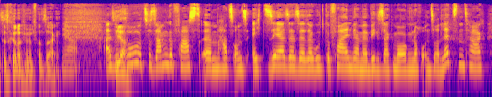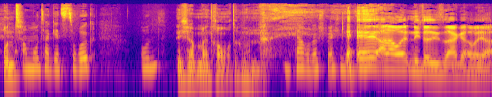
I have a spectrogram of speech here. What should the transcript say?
Das kann man auf jeden Fall sagen. Ja, also Ja. so zusammengefasst ähm, hat es uns echt sehr, sehr, sehr, sehr gut gefallen. Wir haben ja, wie gesagt, morgen noch unseren letzten Tag. Und? Am Montag geht's zurück. Und Ich habe mein Traumauto gefunden. darüber sprechen wir. Ey, Anna wollte nicht, dass ich sage, aber ja.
